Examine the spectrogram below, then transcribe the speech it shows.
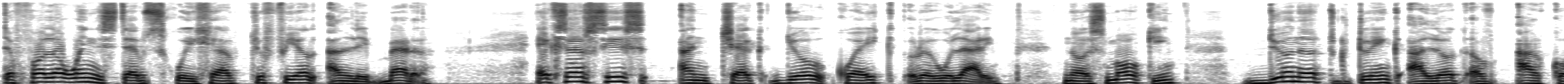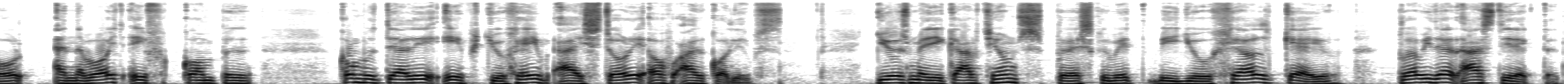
The following steps will help you feel and live better. Exercise and check your weight regularly. No smoking. Do not drink a lot of alcohol and avoid if completely if you have a history of alcoholism. Use medications prescribed by your health care provider as directed.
